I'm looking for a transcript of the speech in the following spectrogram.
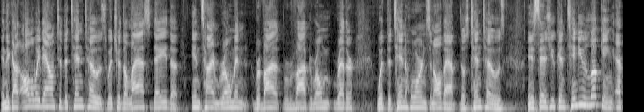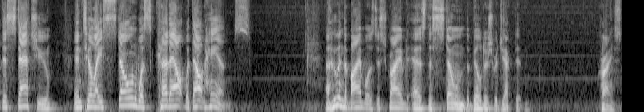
And it got all the way down to the 10 toes, which are the last day, the end time Roman, revived, revived Rome, rather, with the 10 horns and all that, those 10 toes. And It says, You continue looking at this statue until a stone was cut out without hands. Who in the Bible is described as the stone the builders rejected? Christ.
